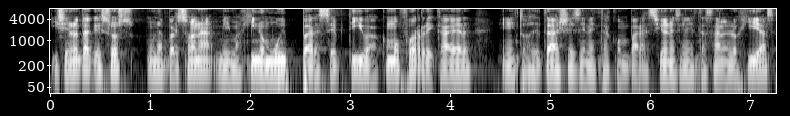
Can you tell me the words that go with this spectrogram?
y se nota que sos una persona, me imagino, muy perceptiva. ¿Cómo fue recaer en estos detalles, en estas comparaciones, en estas analogías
